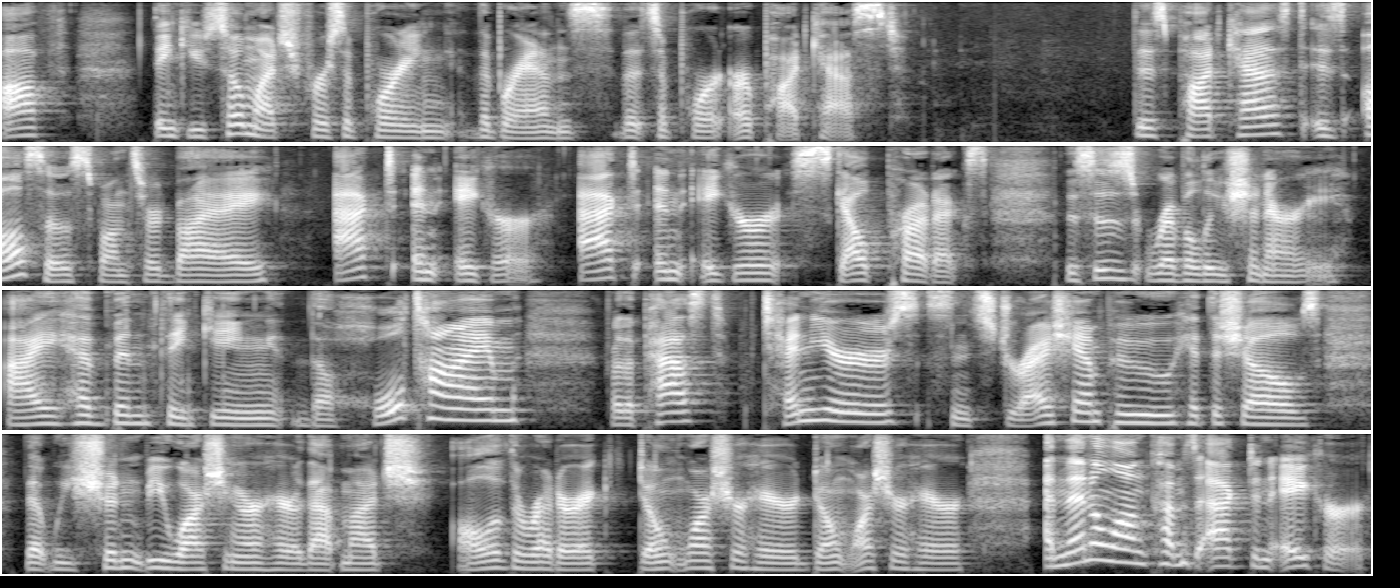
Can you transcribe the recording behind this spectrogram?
off. Thank you so much for supporting the brands that support our podcast. This podcast is also sponsored by Act and Acre. Act and Acre scalp products. This is revolutionary. I have been thinking the whole time for the past 10 years since dry shampoo hit the shelves that we shouldn't be washing our hair that much. All of the rhetoric, don't wash your hair, don't wash your hair. And then along comes Act and Acre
